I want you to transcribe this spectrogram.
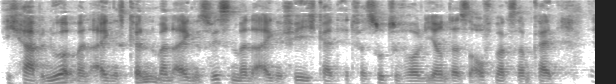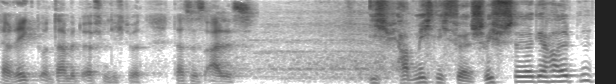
Ich habe nur mein eigenes Können, mein eigenes Wissen, meine eigene Fähigkeit, etwas so zu formulieren, dass Aufmerksamkeit erregt und damit öffentlich wird. Das ist alles. Ich habe mich nicht für einen Schriftsteller gehalten,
